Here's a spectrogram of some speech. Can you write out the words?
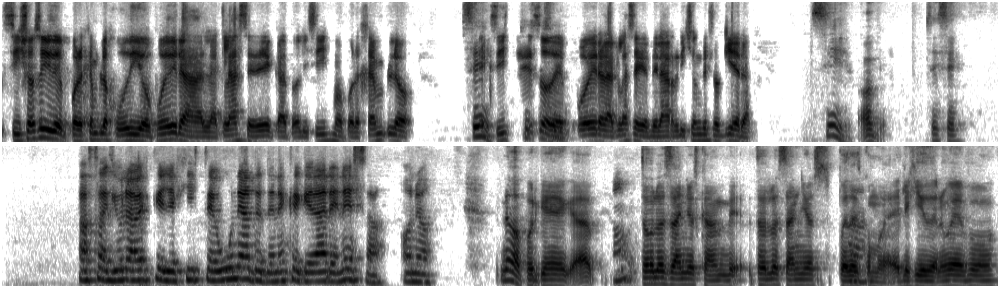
si yo soy, de, por ejemplo, judío, ¿puedo ir a la clase de catolicismo, por ejemplo? Sí, ¿Existe eso sí. de poder ir a la clase de la religión que yo quiera? sí, obvio. Sí, sí. Pasa que una vez que elegiste una, te tenés que quedar en esa, ¿o no? No, porque ah, ¿No? todos los años cambia, todos los años puedes Ah. como elegir de nuevo.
